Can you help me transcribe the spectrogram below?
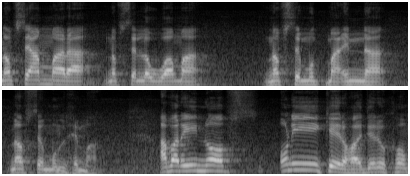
নফসে আম্মারা, নফসে লওয়ামা নফসে মুতমা ইন্না নফসে মুলহেমা। আবার এই নফস অনেকের হয়, যেরকম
